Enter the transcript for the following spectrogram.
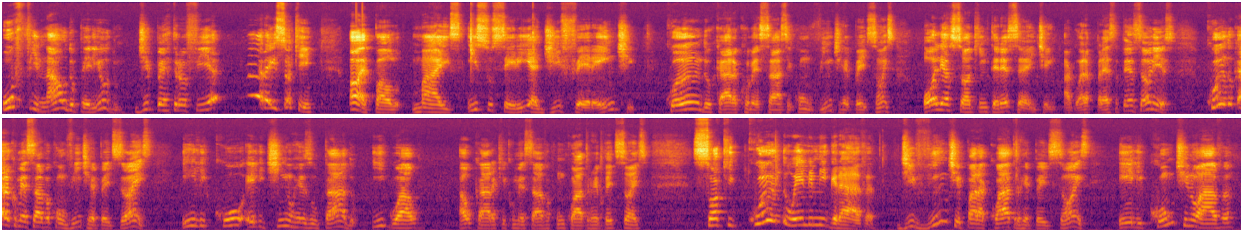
o final do período de hipertrofia era isso aqui. Olha, Paulo, mas isso seria diferente quando o cara começasse com 20 repetições? Olha só que interessante, hein? Agora presta atenção nisso. Quando o cara começava com 20 repetições, ele, co ele tinha um resultado igual ao cara que começava com 4 repetições. Só que quando ele migrava de 20 para 4 repetições, ele continuava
